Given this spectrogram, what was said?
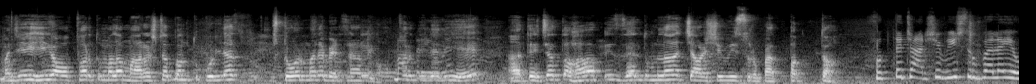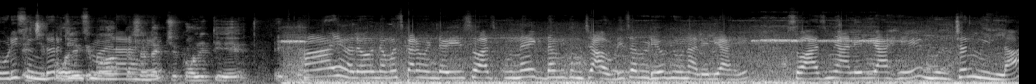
म्हणजे ही ऑफर तुम्हाला महाराष्ट्रात पण कुठल्याच स्टोअरमध्ये भेटणार नाही. ऑफर दिलेली आहे. त्याच्यात हा पीस जाईल तुम्हाला चारशे वीस रुपयात फक्त. फक्त चारशे वीस रुपयाला एवढी सुंदर जीन्स मिळणार आहे. क्वालिटी आहे. हाय हॅलो नमस्कार मंडळी. सो आज पुन्हा एकदा मी तुमच्या आवडीचा व्हिडिओ घेऊन आलेली आहे. सो आज मी आलेली आहे मुलचंद मिलला.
